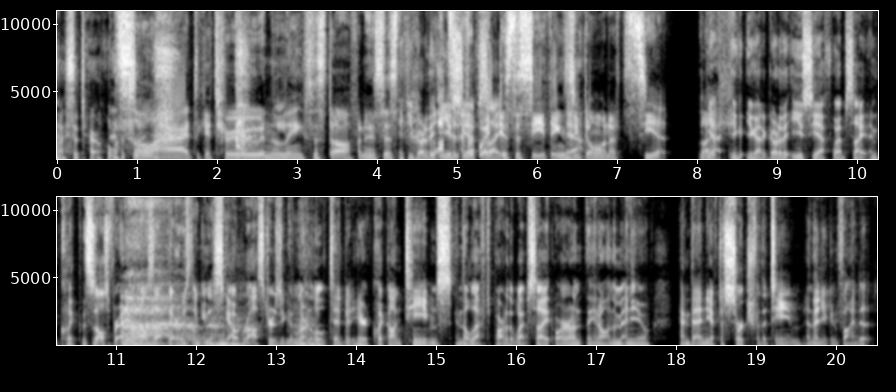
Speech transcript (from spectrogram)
it's a terrible It's website. so hard to get through and the links and stuff, and it's just if you go to the lots EUCF site, ways to see things Yeah. you don't want to see it. Like, yeah, you, you got to go to the EUCF website and click. This is also for anyone else out there who's looking to scout rosters. You can learn a little tidbit here. Click on teams in the left part of the website or on, you know on the menu, and then you have to search for the team, and then you can find it.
